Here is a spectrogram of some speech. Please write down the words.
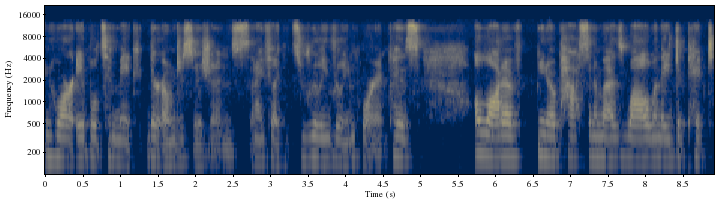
and who are able to make their own decisions. And I feel like it's really, really important because a lot of you know past cinema as well when they depict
